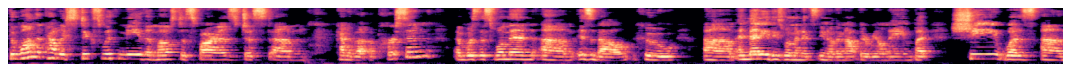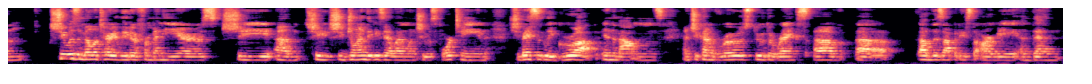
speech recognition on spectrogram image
the one that probably sticks with me the most as far as just, um, kind of a, a person and was this woman, um, Isabel, who, um, and many of these women, it's, you know, they're not their real name, but she was, um, she was a military leader for many years. She, um, she, she joined the EZLN when she was 14. She basically grew up in the mountains and she kind of rose through the ranks of, uh, of the Zapatista army and then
